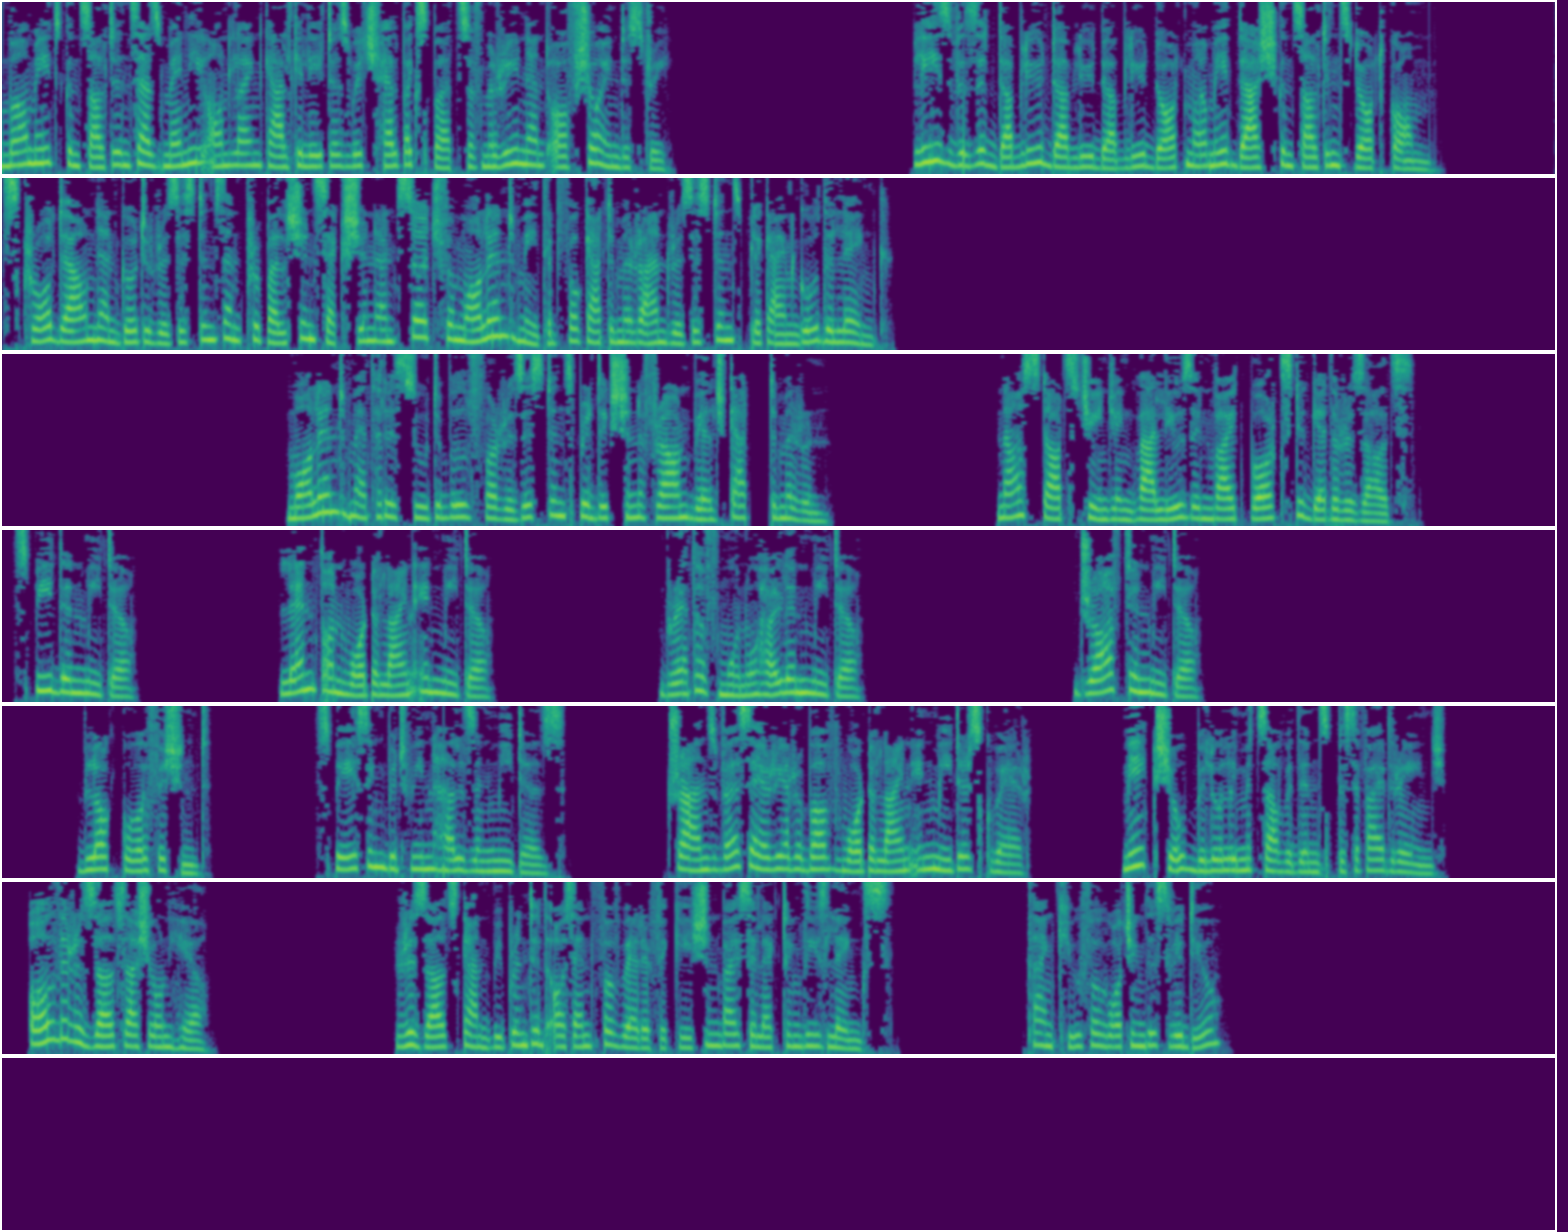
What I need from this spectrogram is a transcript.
Mermaid Consultants has many online calculators which help experts of marine and offshore industry. Please visit www.mermaid-consultants.com. Scroll down and go to resistance and propulsion section and search for Molland method for catamaran resistance click and go the link. Molland method is suitable for resistance prediction of round bilge catamaran. Now starts changing values in white box to get the results. Speed in meter. Length on waterline in meter. Breadth of monohull in meter. Draft in meter. Block coefficient. Spacing between hulls in meters. Transverse area above waterline in meter square. Make sure below limits are within specified range. All the results are shown here. Results can be printed or sent for verification by selecting these links. Thank you for watching this video.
